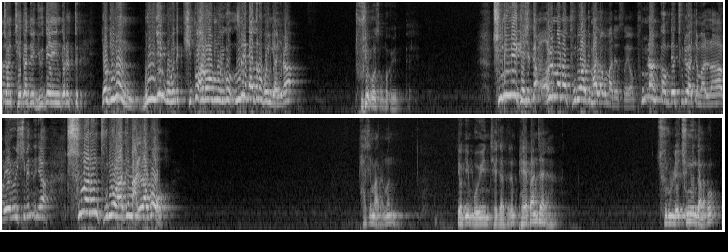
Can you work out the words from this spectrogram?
전 제자들이 유대인들을, 여기는 모이긴 모였는데 기도하러 모이고 은혜 받으러 모인 게 아니라 두려워서 모였대. 주님이 계실 때 얼마나 두려워하지 말라고 말했어요. 풍랑 가운데 두려워하지 말라. 왜 의심했느냐? 수많은 두려워하지 말라고. 다시 말하면 여기 모인 제자들은 배반자야. 줄을 내 죽는다고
